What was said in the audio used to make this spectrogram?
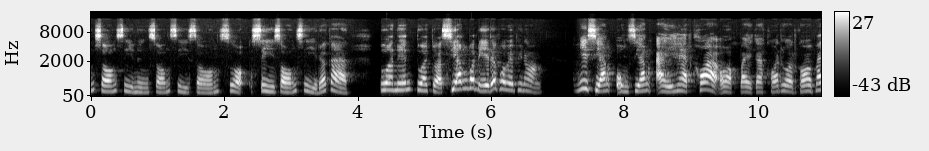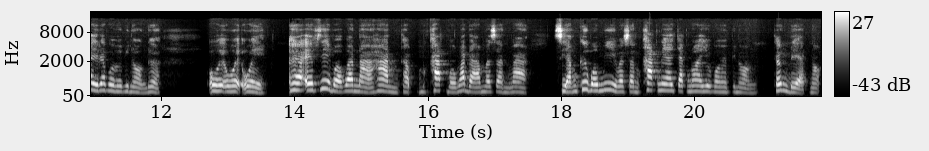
นย์สองสี่หนึ่งสองสี่สองสี่สองสี่ด้วยค่ะ ตัวเน้นตัวจอดเสียงบ่ดีเด้อพ่อแม่พี่น้อง มีเสียงองค์เสียงไอแหดข้อออกไปก็ขอโทษขออภัยเด้อพ่อแม่พี่น้องเด้อโอ้ยโอ้ยโอ้ย เอฟซีบอกว่าหนาหันครับคักบอกมาดามาซั่นว่า เสียงคือบ่มีว่าซั่นคักแน่จักน่อยอยู่พ่อแม่พี่น้องเทิงแดดเนาะ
